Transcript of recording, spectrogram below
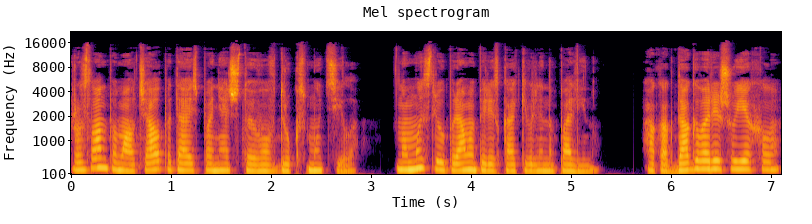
Руслан помолчал, пытаясь понять, что его вдруг смутило. Но мысли упрямо перескакивали на Полину. «А когда, говоришь, уехала?»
